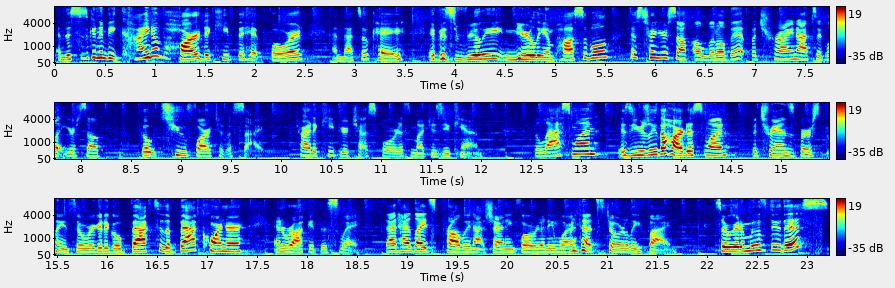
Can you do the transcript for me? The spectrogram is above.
And this is gonna be kind of hard to keep the hip forward, and that's okay. If it's really nearly impossible, just turn yourself a little bit, but try not to let yourself go too far to the side. Try to keep your chest forward as much as you can. The last one is usually the hardest one, the transverse plane. So we're gonna go back to the back corner and rock it this way. That headlight's probably not shining forward anymore, and that's totally fine. So we're gonna move through this,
